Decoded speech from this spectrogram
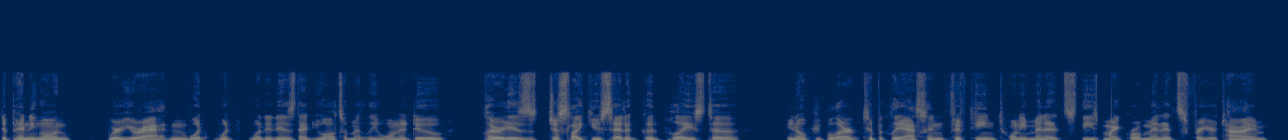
depending on where you're at and what what what it is that you ultimately want to do, Clarity is just like you said, a good place to you know people are typically asking 15 20 minutes these micro minutes for your time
